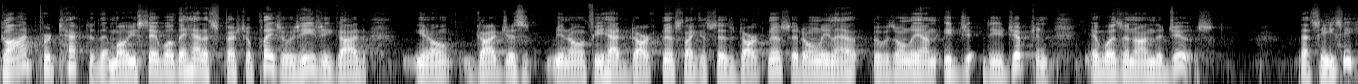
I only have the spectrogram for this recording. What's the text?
God protected them. Well, you say, well, they had a special place. It was easy. God you know, God just, you know, if he had darkness, like it says darkness, it only it was only on Egypt, the Egyptian. It wasn't on the Jews. That's easy.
